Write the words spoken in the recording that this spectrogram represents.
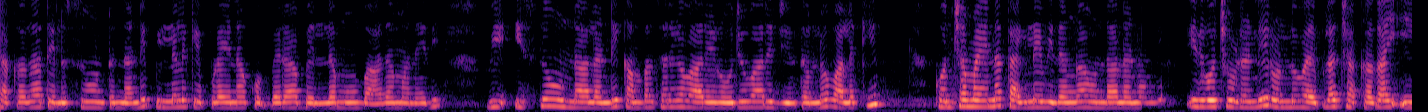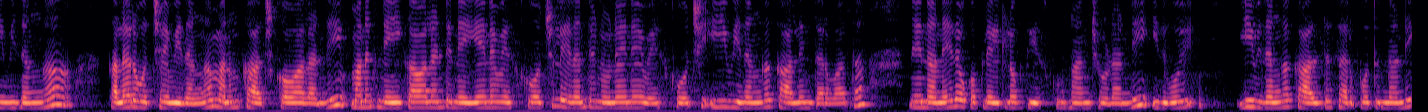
చక్కగా తెలుస్తూ ఉంటుందండి. పిల్లలకి ఎప్పుడైనా కొబ్బరి బెల్లము బాదం అనేది ఇస్తూ ఉండాలండి. కంపల్సరిగా వారి రోజువారీ జీవితంలో వాళ్ళకి కొంచెమైనా తగిలే విధంగా ఉండాలండి. ఇదిగో చూడండి రెండు వైపులా చక్కగా ఈ విధంగా కలర్ వచ్చే విధంగా మనం కాల్చుకోవాలండి. మనకు నెయ్యి కావాలంటే నెయ్యి అయినా వేసుకోవచ్చు లేదంటే నూనె అయినా వేసుకోవచ్చు. ఈ విధంగా కాలిన తర్వాత నేను అనేది ఒక ప్లేట్లోకి తీసుకుంటున్నాను చూడండి. ఇదిగో ఈ విధంగా కాలితే సరిపోతుందండి.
